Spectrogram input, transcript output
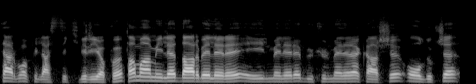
termoplastik bir yapı. Tamamıyla darbelere, eğilmelere, bükülmelere karşı oldukça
